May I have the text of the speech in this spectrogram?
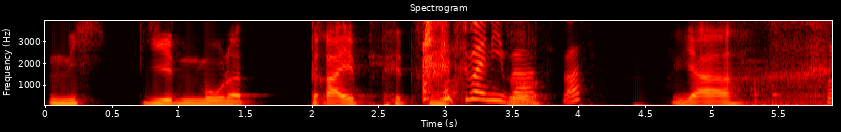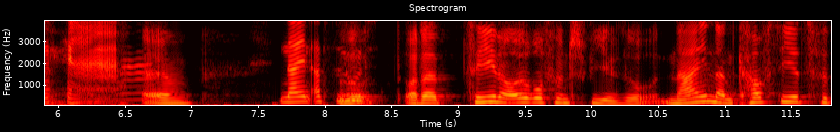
nicht jeden Monat drei Pizzen. 20 So. war's, was? ja. ähm, Nein, absolut. so, oder 10 Euro für ein Spiel, so. Nein, dann kauf sie jetzt für,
